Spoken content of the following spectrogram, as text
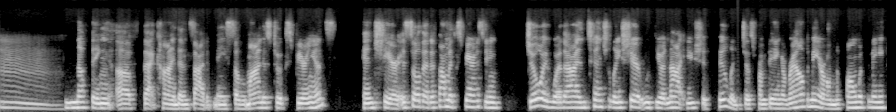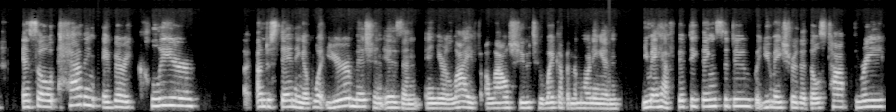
mm. nothing of that kind inside of me. So mine is to experience and share. It's so that if I'm experiencing joy, whether I intentionally share it with you or not, you should feel it just from being around me or on the phone with me. And so having a very clear understanding of what your mission is in, in your life allows you to wake up in the morning and you may have 50 things to do, but you make sure that those top three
